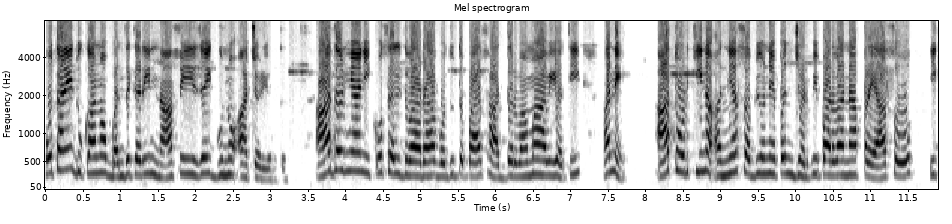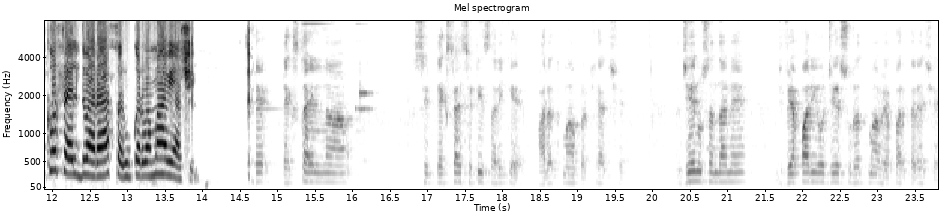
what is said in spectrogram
પોતાની દુકાનો બંધ કરી નાસી જઈ ગુનો આચર્યો હતો. આ દરમિયાન ઇકોસેલ દ્વારા વધુ તપાસ હાથ ધરવામાં આવી હતી અને આ ટોળકીના અન્ય સભ્યોને પણ ઝડપી પાડવાના પ્રયાસો ઇકોસેલ દ્વારા શરૂ કરવામાં આવ્યા છે. ટેક્સટાઇલના ટેક્સટાઇલ સિટી તરીકે ભારતમાં પ્રખ્યાત છે. જે અનુસંધાને વેપારીઓ જે સુરતમાં વેપાર કરે છે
